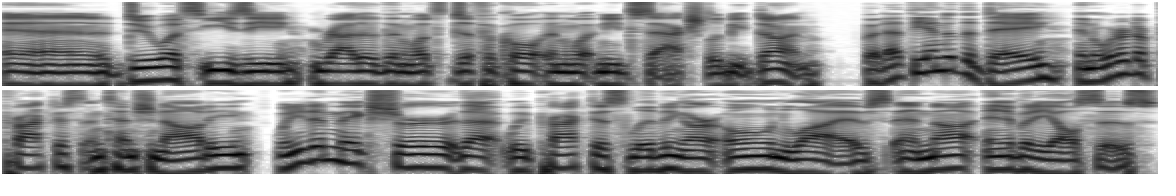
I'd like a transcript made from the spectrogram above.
and do what's easy rather than what's difficult and what needs to actually be done. But at the end of the day, in order to practice intentionality, we need to make sure that we practice living our own lives and not anybody else's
